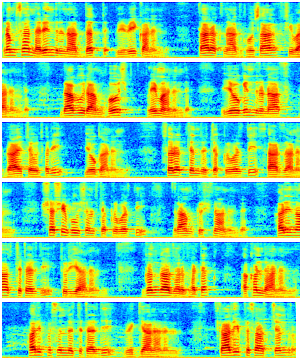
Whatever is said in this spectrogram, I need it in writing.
क्रमशः नरेंद्रनाथ दत्त, विवेकानंद, तारकनाथ घोषाल, शिवानंद, बाबूराम घोष प्रेमानंद। योगेंद्रनाथ राय चौधरी योगानंद। शरद चंद्र चक्रवर्ती, शारदानंद। शशिभूषण चक्रवर्ती, रामकृष्णानंद। हरिनाथ चटर्जी तुरानंद गंगाधर घटक, अखंडानंद। हरिप्रसन्न चटर्जी, विज्ञानानंद। काली प्रसाद चंद्र,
